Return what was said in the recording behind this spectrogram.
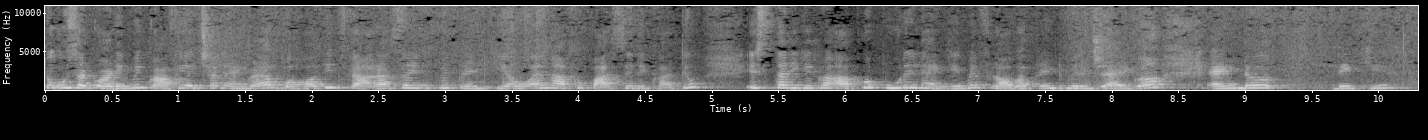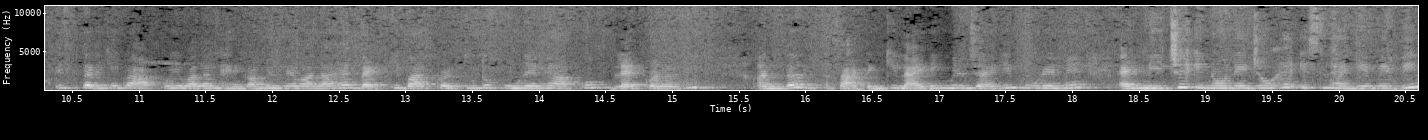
तो उस अकॉर्डिंग में काफ़ी अच्छा लहंगा है। बहुत ही प्यारा सा इसमें प्रिंट किया हुआ है। मैं आपको पास से दिखाती हूँ। इस तरीके का आपको पूरे लहंगे में फ्लावर प्रिंट मिल जाएगा। एंड देखिए, इस तरीके का आपको ये वाला लहंगा मिलने वाला है। बैक की बात करती हूँ तो पूरे में आपको ब्लैक कलर की अंदर साटिंग की लाइनिंग मिल जाएगी पूरे में। एंड नीचे इन्होंने जो है, इस लहंगे में भी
